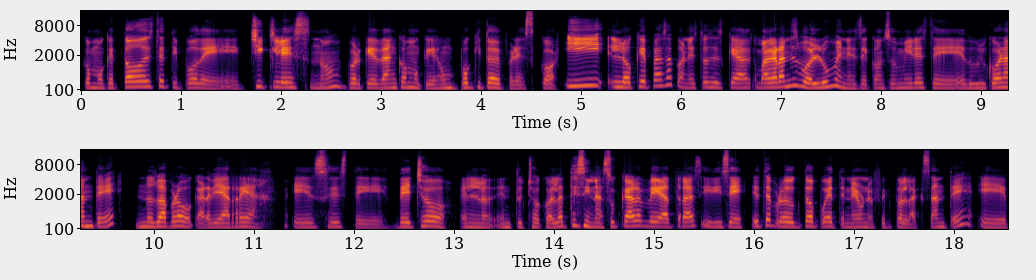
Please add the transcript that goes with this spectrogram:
como que todo este tipo de chicles, ¿no? Porque dan como que un poquito de frescor. Y lo que pasa con estos es que a, grandes volúmenes de consumir este edulcorante nos va a provocar diarrea. Es este, de hecho, en, tu chocolate sin azúcar ve atrás y dice, este producto puede tener un efecto laxante eh,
